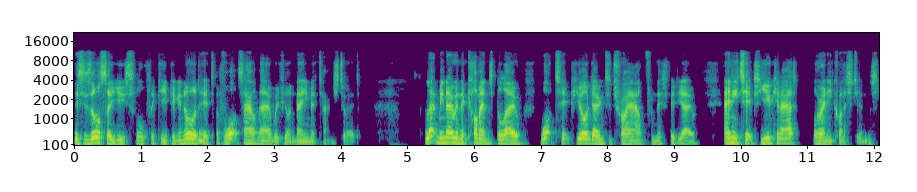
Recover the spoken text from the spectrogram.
This is also useful for keeping an audit of what's out there with your name attached to it. Let me know in the comments below what tip you're going to try out from this video, any tips you can add or any questions.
